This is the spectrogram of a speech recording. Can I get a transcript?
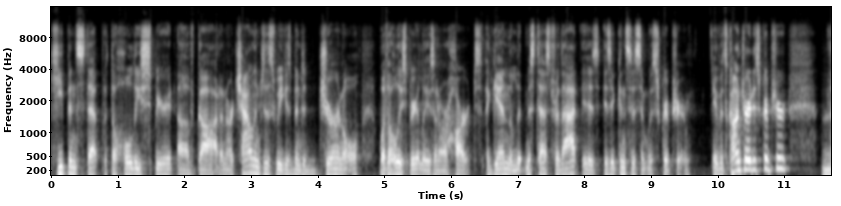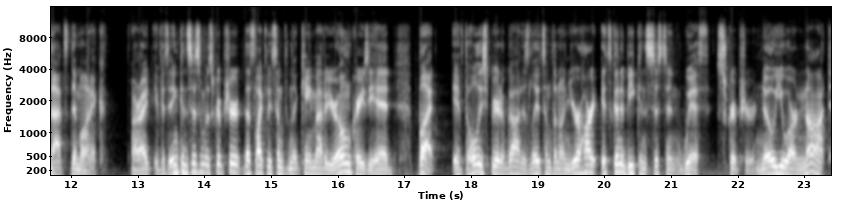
keep in step with the Holy Spirit of God. And our challenge this week has been to journal what the Holy Spirit lays on our heart. Again, the litmus test for that is is it consistent with Scripture? If it's contrary to Scripture, that's demonic. All right. If it's inconsistent with Scripture, that's likely something that came out of your own crazy head. But if the Holy Spirit of God has laid something on your heart, it's going to be consistent with Scripture. No, you are not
